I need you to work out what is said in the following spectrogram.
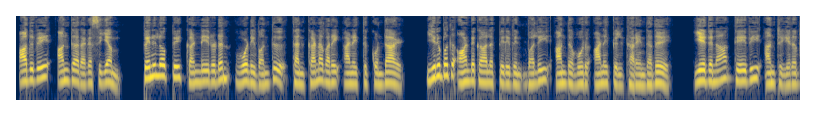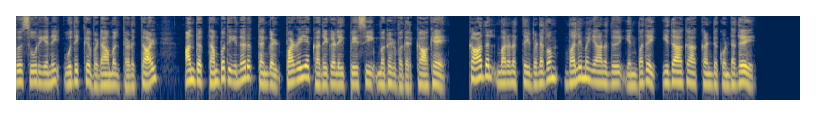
அதுவே அந்த ரகசியம். பெனிலோப்பே கண்ணீருடன் ஓடி வந்து தன் கணவரை அணைத்துக் கொண்டாள். இருபது ஆண்டுகால பிரிவின் வலி அந்த ஒரு அணைப்பில் கரைந்தது. ஏதனா தேவி அன்று இரவு சூரியனை உதிக்க விடாமல் தடுத்தாள். அந்த தம்பதியினர் தங்கள் பழைய கதைகளை பேசி மகிழ்வதற்காக காதல் மரணத்தை விடவும் வலிமையானது என்பதை இதாக கண்டு கொண்டது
